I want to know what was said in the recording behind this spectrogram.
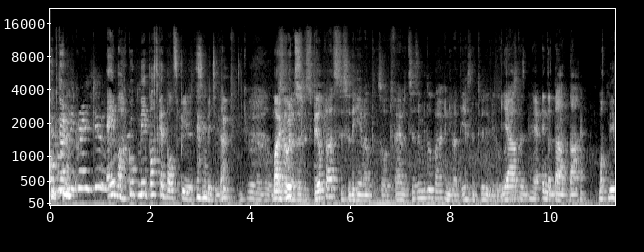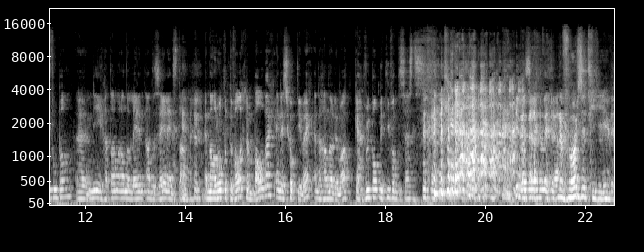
ook doen. great too. Hey, mag ik ook mee basketbal spelen? Het is een beetje dat. Ik wil dat wel. Maar Zo goed. De, de speelplaats tussen degene van het- zo het vijfde en het zesde middelbaar en die van het eerste en tweede middelbaar. Ja, ja, inderdaad, dat. Mag mee voetbal? Eh, nee, gaat dan maar aan de, lijn, aan de zijlijn staan. En dan rolt er toevallig een bal weg en hij schopt die weg en dan gaan naar de maat. Kijk, voetbal met die van de zesdes. dat is eigenlijk, ja. Een voorzet gegeven.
